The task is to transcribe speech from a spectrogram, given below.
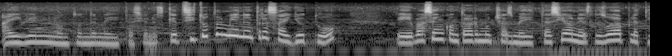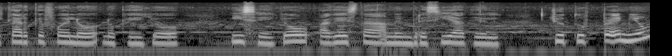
ahí viene un montón de meditaciones. Que si tú también entras a YouTube, eh, vas a encontrar muchas meditaciones. Les voy a platicar qué fue lo, lo que yo hice. Yo pagué esta membresía del YouTube Premium,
